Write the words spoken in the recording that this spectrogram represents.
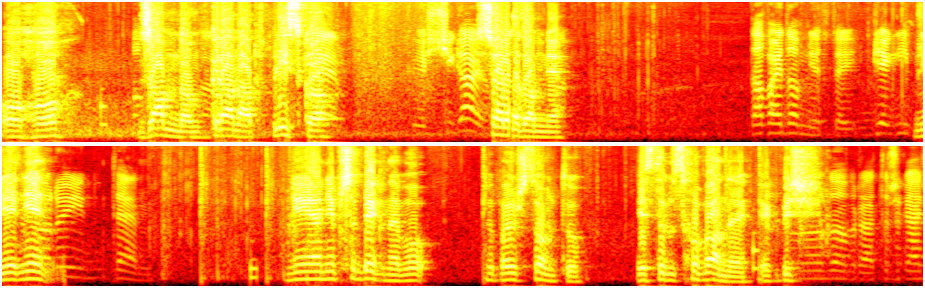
Oho! Za mną, granat, blisko! Wiem, ścigają. Strzela do mnie. Dawaj do mnie tutaj. Biegnij Nie, przez nie. tory i ten. Nie, ja nie przebiegnę, bo chyba już są tu. Jestem schowany, jakbyś... No dobra, to czekaj,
